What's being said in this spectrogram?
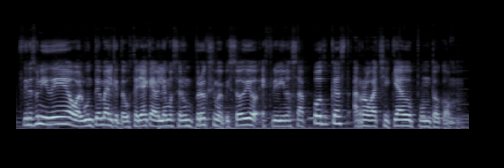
Si tienes una idea o algún tema del que te gustaría que hablemos en un próximo episodio, escribinos a podcast.chequeado.com.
